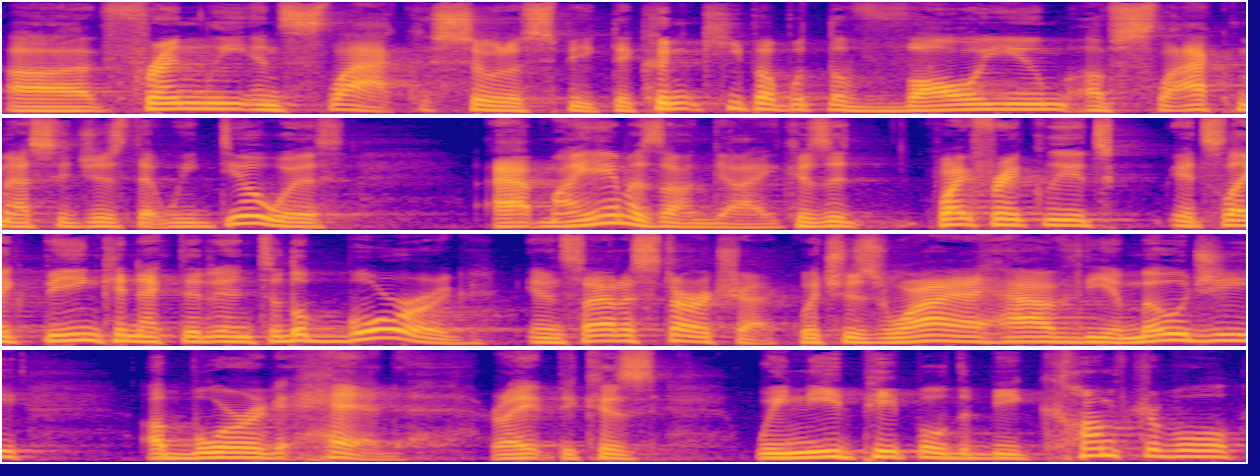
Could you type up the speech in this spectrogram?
uh, friendly in Slack, so to speak. They couldn't keep up with the volume of Slack messages that we deal with at my Amazon guy because it quite frankly it's it's like being connected into the Borg inside of Star Trek, which is why I have the emoji a Borg head, right? Because we need people to be comfortable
